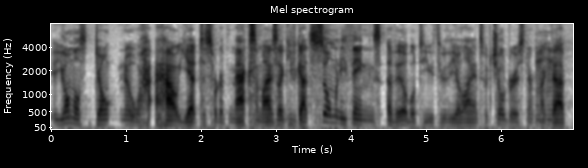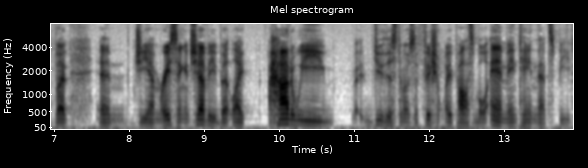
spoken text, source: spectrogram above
you almost don't know how yet to sort of maximize. Like you've got so many things available to you through the alliance with Childress and everything mm-hmm. like that, but and GM Racing and Chevy. But like, how do we do this the most efficient way possible and maintain that speed?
